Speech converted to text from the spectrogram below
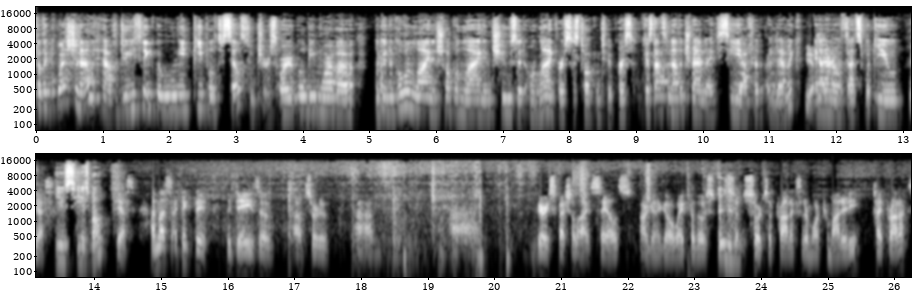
But the question I would have: Do you think we will need people to sell sutures, or it will be more of a we're going to go online and shop online and choose it online versus talking to a person? Because that's another trend I see after the pandemic, yes. and I don't know if that's what you yes. you see as well. Yes, unless I think the the days of, of sort of um, uh, very specialized sales are going to go away for those mm-hmm. sorts of products that are more commodity type products.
